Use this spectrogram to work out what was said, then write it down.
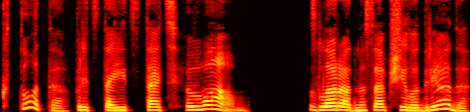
кто-то предстоит стать вам», — злорадно сообщила Дриада,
